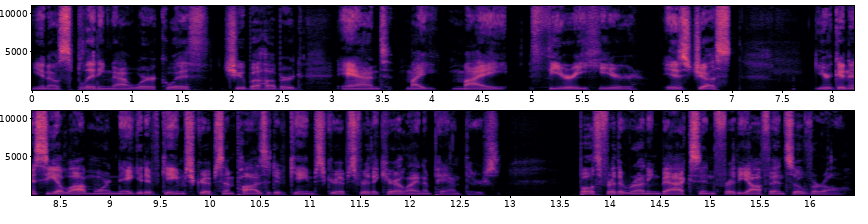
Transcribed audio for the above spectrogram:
you know, splitting that work with Chuba Hubbard. And my my theory here is just you're going to see a lot more negative game scripts and positive game scripts for the Carolina Panthers, both for the running backs and for the offense overall.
